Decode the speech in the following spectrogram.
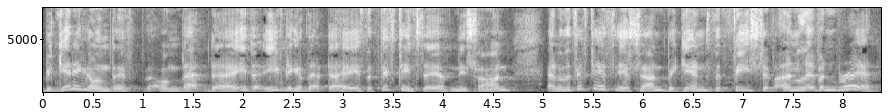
beginning on, the, on that day, the evening of that day, is the 15th day of Nisan. And on the 15th Nisan begins the Feast of Unleavened Bread.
